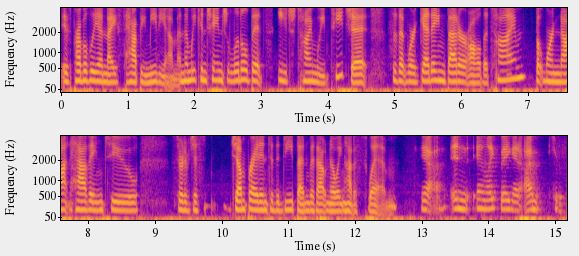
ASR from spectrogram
is probably a nice happy medium. And then we can change little bits each time we teach it so that we're getting better all the time, but we're not having to sort of just jump right into the deep end without knowing how to swim. Yeah. And and like Megan, I'm sort of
